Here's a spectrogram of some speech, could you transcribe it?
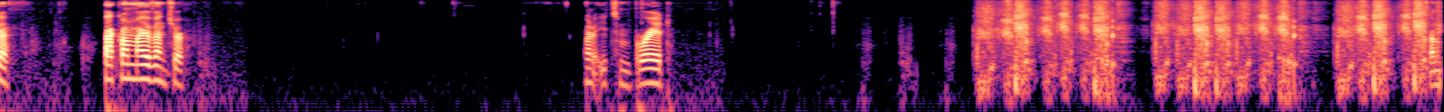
Okay. Back on my adventure. I'm gonna eat some bread. I'm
